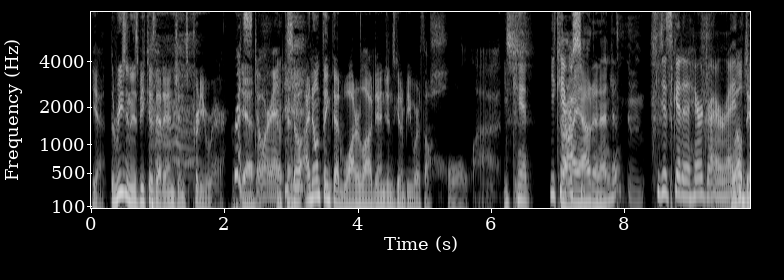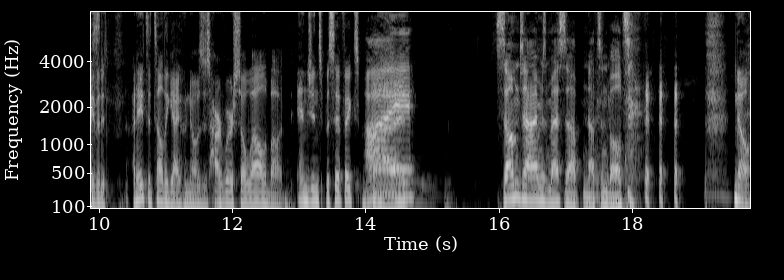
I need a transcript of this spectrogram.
Yeah. The reason is because that engine's pretty rare. Yeah. Restore it. Okay. So I don't think that waterlogged engine's going to be worth a whole lot. You can't You can't dry res- out an engine. you just get a hair dryer, right? Well, And just- David, I'd hate to tell the guy who knows his hardware so well about engine specifics, but I sometimes mess up nuts and bolts. no,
